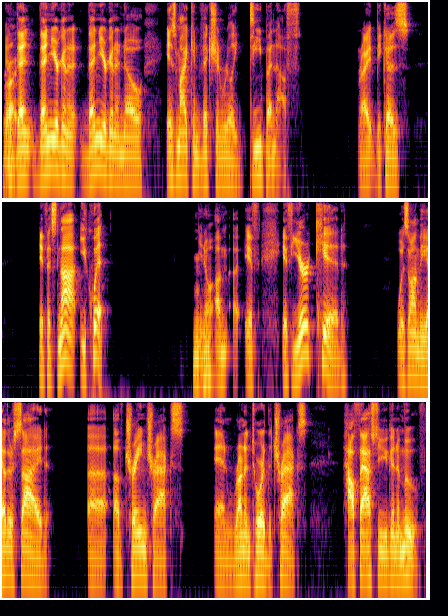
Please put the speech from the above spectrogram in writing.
Right. And then then you're gonna then you're gonna know is my conviction really deep enough, right? Because If it's not, you quit. Mm-hmm. You know, um, if if your kid was on the other side uh, of train tracks and running toward the tracks, how fast are you going to move?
